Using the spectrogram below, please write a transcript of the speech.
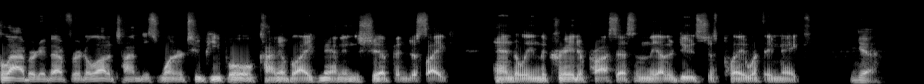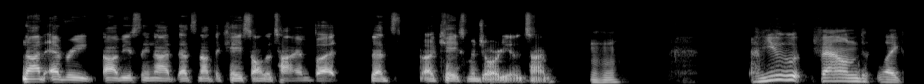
collaborative effort. A lot of times it's one or two people kind of like manning the ship and just like handling the creative process and the other dudes just play what they make. Yeah. Not every obviously not that's not the case all the time but that's a case majority of the time. Mm-hmm. have you found like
